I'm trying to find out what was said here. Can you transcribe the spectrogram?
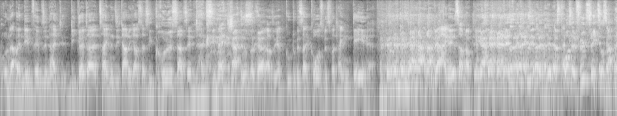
Und aber in dem Film sind halt die Götter zeichnen sich dadurch aus, dass sie größer sind als die Menschen. Ja, das ist- Und das- also ja, gut, du bist halt groß, du bist wahrscheinlich ein Däne. Und der eine ist auch noch Däne. Das Puzzle fügt sich zusammen.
